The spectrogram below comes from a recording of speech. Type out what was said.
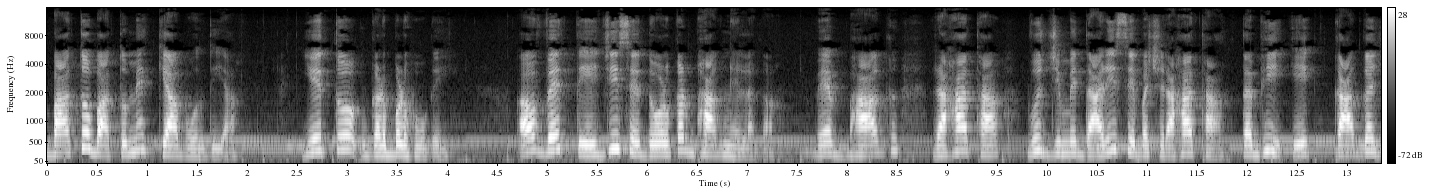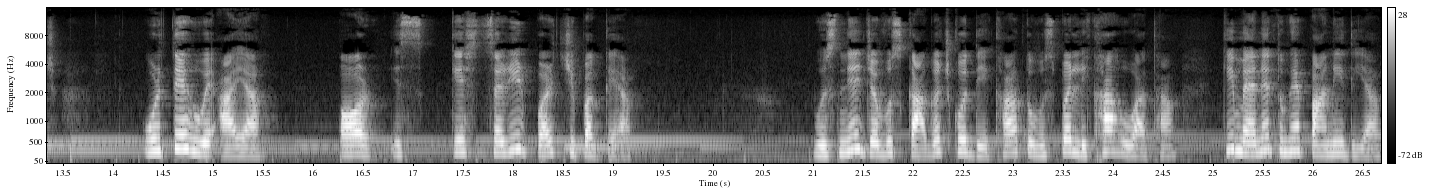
बातों बातों में क्या बोल दिया। ये तो गड़बड़ हो गई। अब वह तेज़ी से दौड़कर भागने लगा। वह भाग रहा था, वो ज़िम्मेदारी से बच रहा था। तभी एक कागज़ उड़ते हुए आया और इसके शरीर पर चिपक गया। उसने जब उस कागज़ को देखा तो उस पर लिखा हुआ था कि मैंने तुम्हें पानी दिया,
